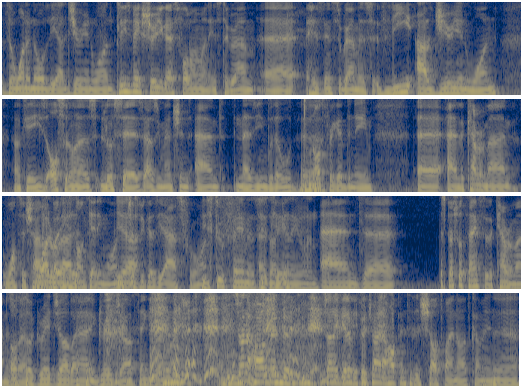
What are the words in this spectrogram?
the one and only Algerian one. Please make sure you guys follow him on Instagram. Uh, his Instagram is the Algerian one. Okay, he's also known as Loses, as we mentioned, and Nazim Boudaoud. Do Yeah. not forget the name. Uh, and the cameraman wants a shout While out, but he's not it. getting one Yeah. just because he asked for one. He's too famous. He's not getting one. And uh, special thanks to the cameraman as Also, well. Also, great job, I Uh, think. great job. Thank you very much. He's trying to hop in, the, trying to get a if you're trying to hop into the shot, why not come in? Yeah,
